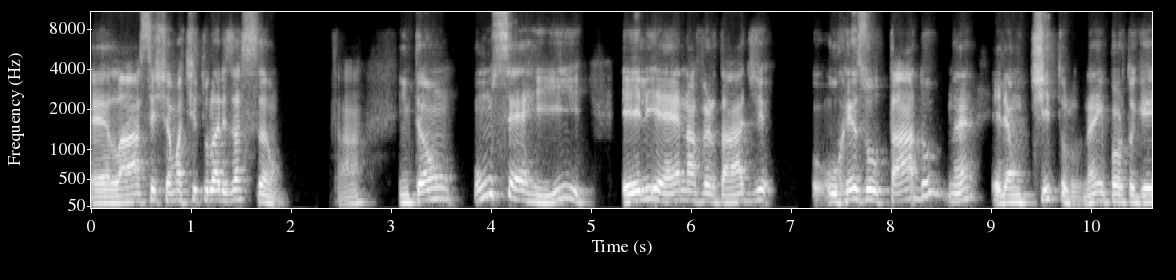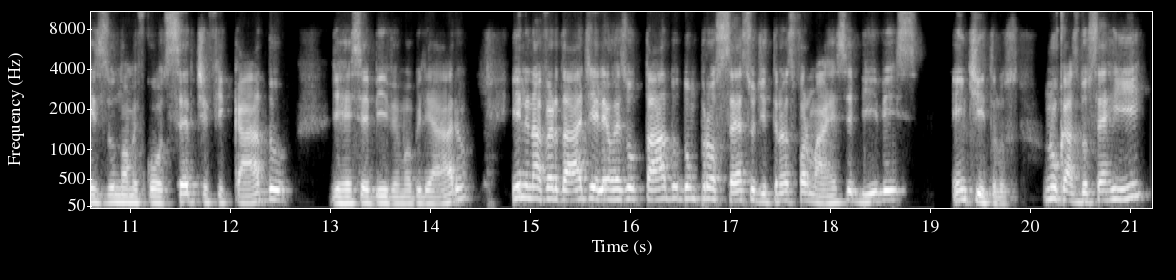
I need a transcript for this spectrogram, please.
É, lá se chama titularização. Tá? Então, um CRI, ele é, na verdade, o resultado, né? Ele é um título, né? Em português o nome ficou certificado de recebível imobiliário. Ele, na verdade, ele é o resultado de um processo de transformar recebíveis em títulos. No caso do CRI,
